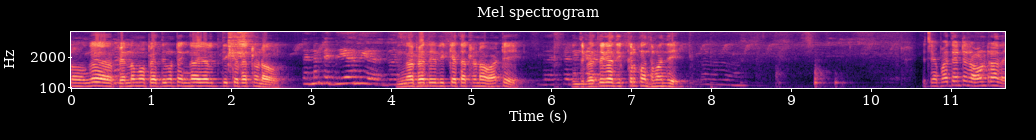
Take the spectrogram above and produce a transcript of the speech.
నువ్వు ఇంకా పెన్నము పెద్దగా ఉంటే ఇంకా ఏడుపు దిక్కేటట్లుండవు ఇంకా పెద్దగా దిక్కేటట్లుండవు అంటే. ఇంత పెద్దగా దిక్కరు కొంతమంది. చపాతీ అంటే రౌండ్ రాదా?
